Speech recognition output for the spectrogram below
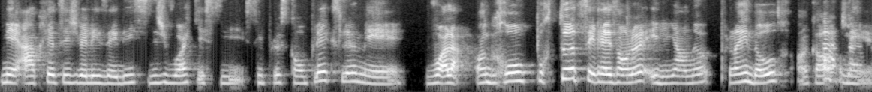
mais après, tu sais, je vais les aider si je vois que c'est plus complexe, là, mais voilà. En gros, pour toutes ces raisons-là, il y en a plein d'autres encore, ah, mais...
